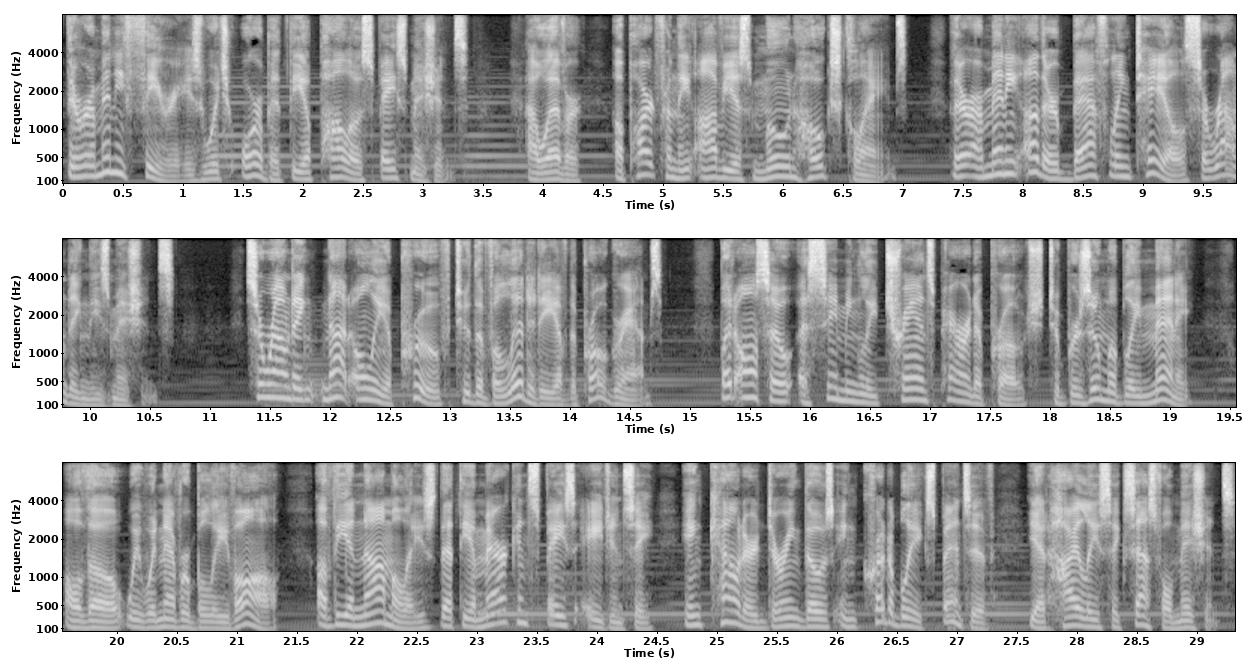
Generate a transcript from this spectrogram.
There are many theories which orbit the Apollo space missions. However, apart from the obvious moon hoax claims, there are many other baffling tales surrounding these missions. Surrounding not only a proof to the validity of the programs, but also a seemingly transparent approach to presumably many, although we would never believe all, of the anomalies that the American Space Agency encountered during those incredibly expensive yet highly successful missions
